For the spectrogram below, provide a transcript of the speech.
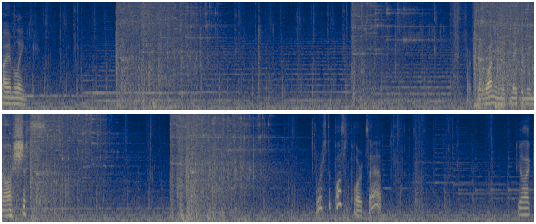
I am Link. Fuck, the running is making me nauseous. Where's the puzzle parts at? Do you like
